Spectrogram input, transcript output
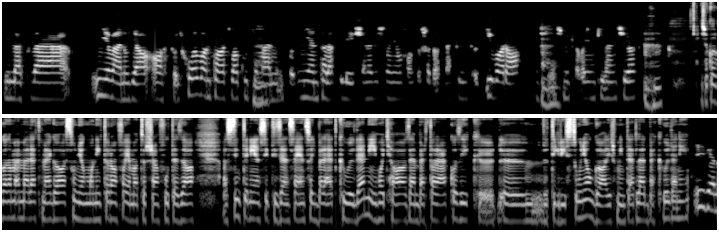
illetve Nyilván ugye az, hogy hol van tartva a kutya, mm. már mint hogy milyen településen, ez is nagyon fontos adat nekünk, az ivara, és uh-huh. mikre vagyunk kíváncsiak. Uh-huh. És akkor gondolom emellett meg a szúnyog monitoron folyamatosan fut ez a, a szintén ilyen citizen science, hogy be lehet küldeni, hogyha az ember találkozik tigris szúnyoggal, és mintát lehet beküldeni? Igen,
